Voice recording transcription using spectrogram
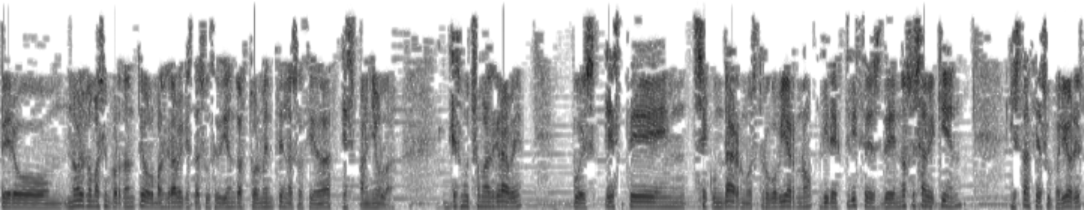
Pero no es lo más importante o lo más grave que está sucediendo actualmente en la sociedad española. Es mucho más grave pues este mm, secundar nuestro gobierno directrices de no se sabe quién instancias superiores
